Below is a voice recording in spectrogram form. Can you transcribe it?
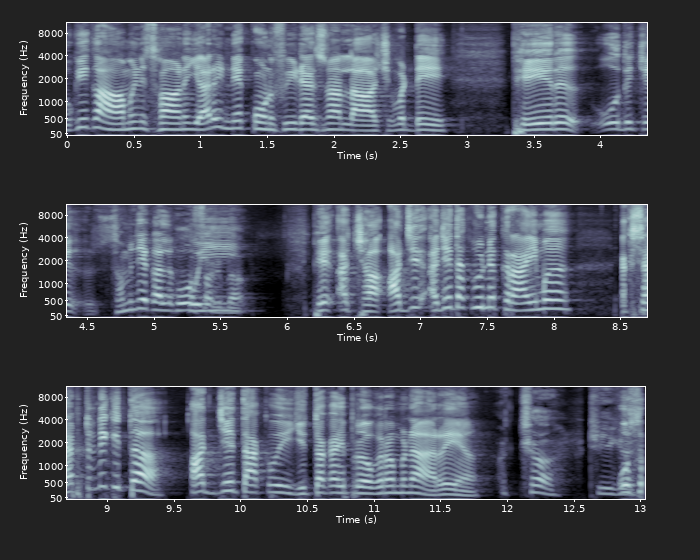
ਕਿਉਂਕਿ ਇੱਕ ਆਮ ਇਨਸਾਨ ਯਾਰ ਇੰਨੇ ਕੌਨਫੀਡੈਂਸ ਨਾਲ ਲਾਸ਼ ਵੱਡੇ ਫੇਰ ਉਹਦੇ ਚ ਸਮਝੇ ਗੱਲ ਕੋਈ। ਫਿਰ ਅੱਛਾ ਅੱਜ ਅਜੇ ਤੱਕ ਵੀ ਉਹਨੇ ਕ੍ਰਾਈਮ ਐਕਸੈਪਟ ਨਹੀਂ ਕੀਤਾ? ਅਜੇ ਤੱਕ ਵੀ ਜਿੱਦ ਤੱਕ ਅਸੀਂ ਪ੍ਰੋਗਰਾਮ ਬਣਾ ਰਹੇ ਆ ਅੱਛਾ ਠੀਕ ਹੈ। ਉਸ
